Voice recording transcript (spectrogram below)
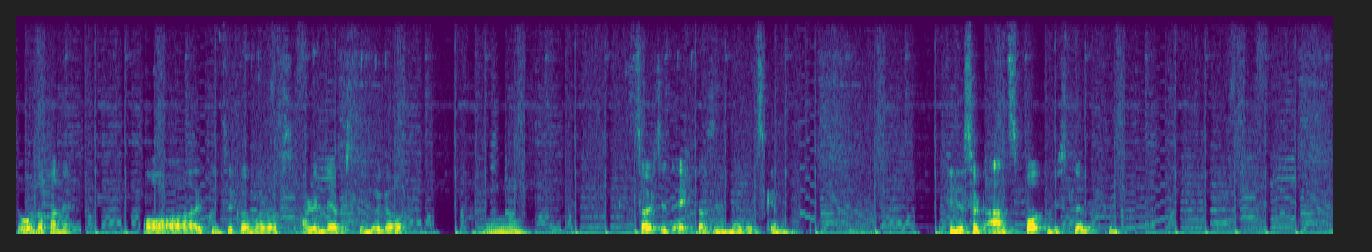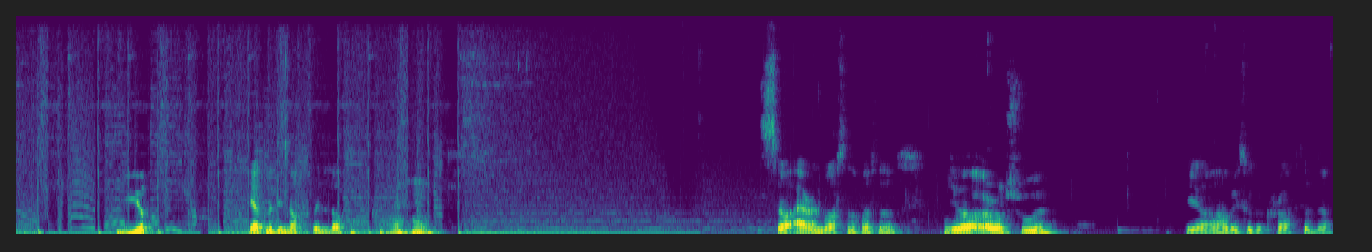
Oh, noch eine. Oh, ich finde sogar mal was. Alle Levels gehen bergauf. Mhm. Zahlt jetzt echt aus, nicht mehr das scannen. Ich finde, es sollte anspotten bis Level 5. Ja. Der hat nur die Nacht drin laufen. Mhm. So, Iron brauchst du noch was, oder? Ja, Iron Schuhe. Ja, habe ich so gecraftet, da.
